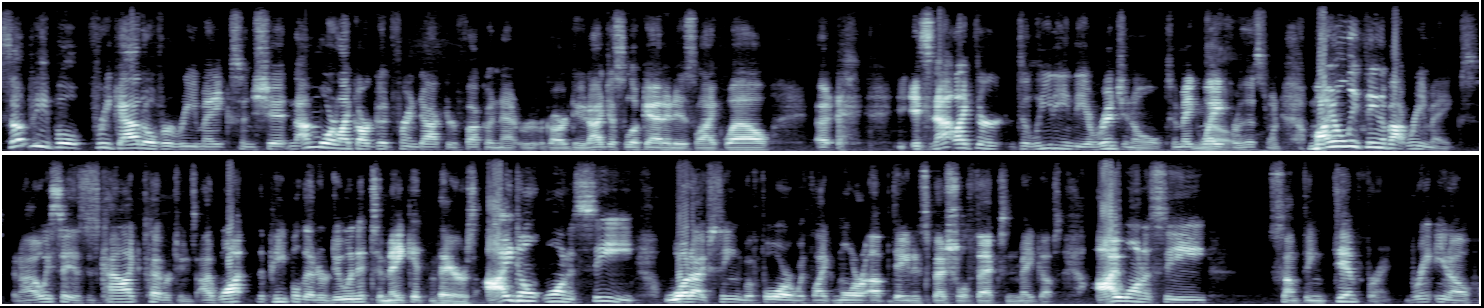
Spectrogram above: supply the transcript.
some people freak out over remakes and shit, and I'm more like our good friend Doctor Fuck in that regard, dude. I just look at it as like, well, uh, it's not like they're deleting the original to make way for this one. My only thing about remakes, and I always say this, is kind of like cover tunes. I want the people that are doing it to make it theirs. I don't want to see what I've seen before with like more updated special effects and makeups. I want to see something different. Bring you know,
